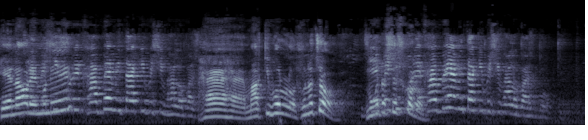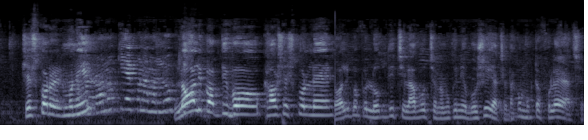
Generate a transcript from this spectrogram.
খেয়ে নাও যে রেনমণি। খাবে আমি তাকে বেশি ভালোবাসবো। হ্যাঁ হ্যাঁ মা কি বলল শুনেছো? মুখটা শেষ করো। খাবে আমি তাকে বেশি ভালোবাসবো। শেষ করো লোক। ললিপপ দিব খাওয়া শেষ করলে। ললিপপে লোভ দিচ্ছে লাভ হচ্ছে না মুখে নিয়ে বসেই আছে। দেখো মুখটা ফুলে আছে।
